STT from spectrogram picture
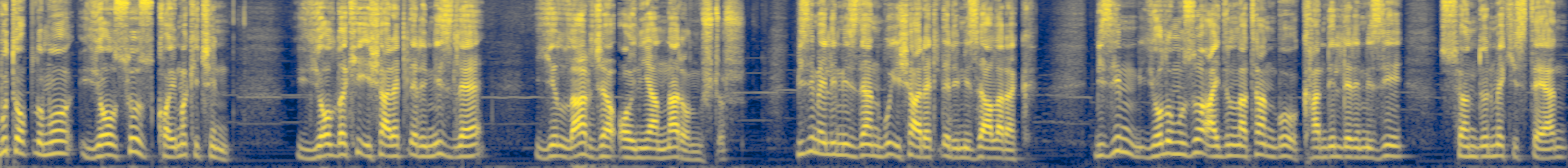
bu toplumu yolsuz koymak için yoldaki işaretlerimizle yıllarca oynayanlar olmuştur. Bizim elimizden bu işaretlerimizi alarak bizim yolumuzu aydınlatan bu kandillerimizi söndürmek isteyen,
